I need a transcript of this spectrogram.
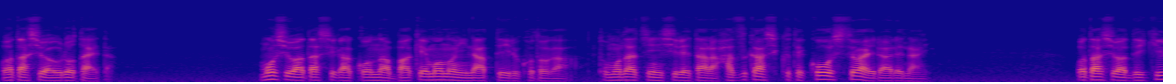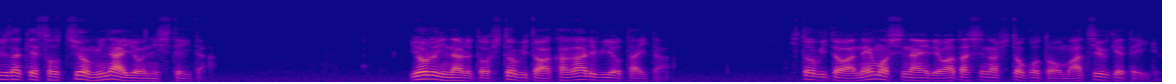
私はうろたえた。もし私がこんな化け物になっていることが友達に知れたら恥ずかしくてこうしてはいられない。私はできるだけそっちを見ないようにしていた。夜になると人々はかがり火を焚いた。人々は寝もしないで私の一言を待ち受けている。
